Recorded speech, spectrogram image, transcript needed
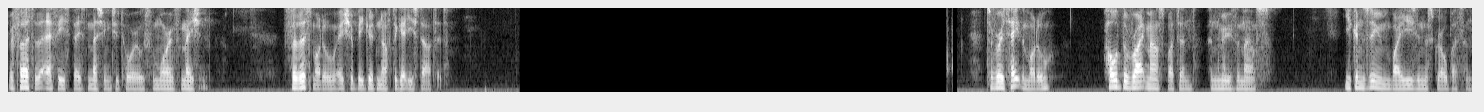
Refer to the FE Space meshing tutorials for more information. For this model, it should be good enough to get you started. To rotate the model, hold the right mouse button and move the mouse. You can zoom by using the scroll button.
